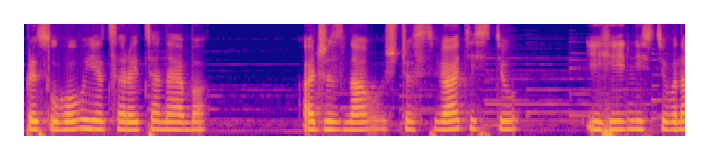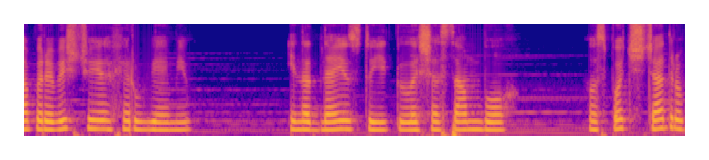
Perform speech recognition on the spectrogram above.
прислуговує цариця неба, адже знав, що святістю і гідністю вона перевищує херувимів, і над нею стоїть лише сам Бог. Господь щедро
